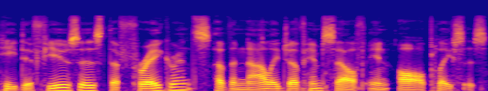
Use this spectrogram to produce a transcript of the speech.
he diffuses the fragrance of the knowledge of himself in all places.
